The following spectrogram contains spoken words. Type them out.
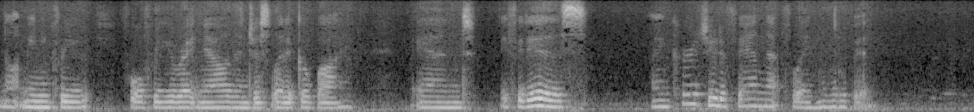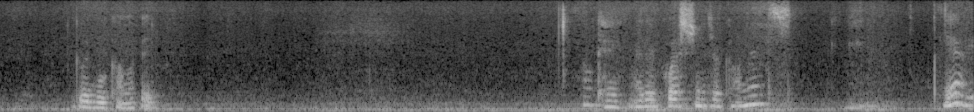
not meaningful for you, full for you right now, then just let it go by. And if it is, I encourage you to fan that flame a little bit. Good will come of it. Okay, are there questions or comments? Yeah. Can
